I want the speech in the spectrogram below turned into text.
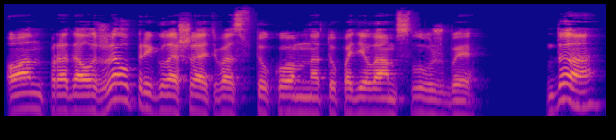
Он продолжал приглашать вас в ту комнату по делам службы? Да.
